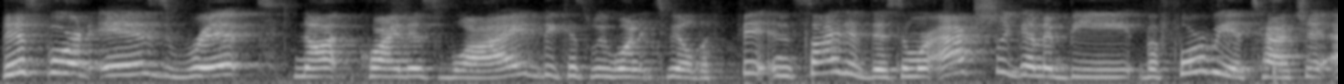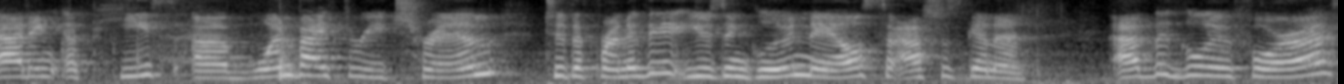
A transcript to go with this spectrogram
This board is ripped, not quite as wide, because we want it to be able to fit inside of this. And we're actually gonna be, before we attach it, adding a piece of one by three trim to the front of it using glue and nails. So Ash is gonna add the glue for us.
